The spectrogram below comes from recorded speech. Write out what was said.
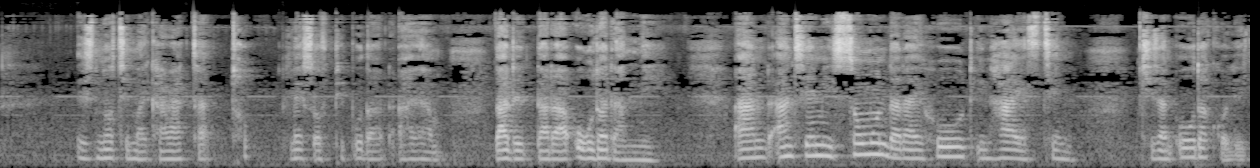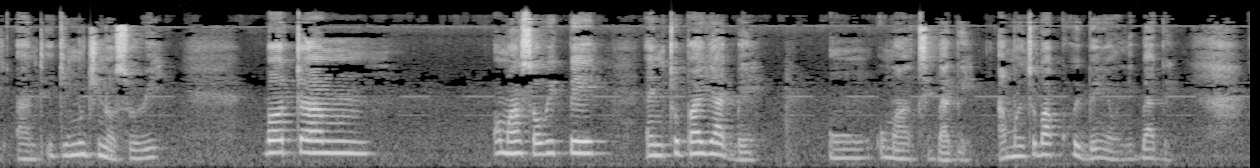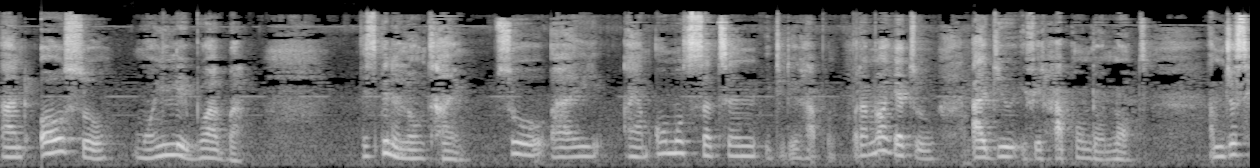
is not in my character. Talk less of people that I am that that are older than me. And Auntie Emmy is someone that I hold in high esteem. She's an older colleague and Igimuji sorry. But um ó máa ń sọ wípé ẹni tó bá yàgbẹ́ òun ó máa ti gbàgbé. Àmọ́ ẹni tó and also wọ̀nyí lè bọ́ àgbà. It's been a long time. So I I am almost certain it didn't happen. But I'm not here to argue if it happened or not I'm just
